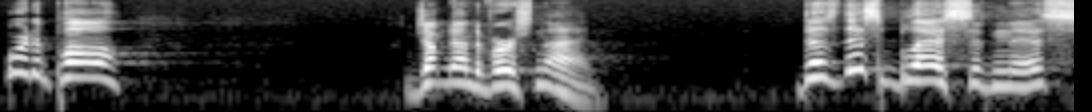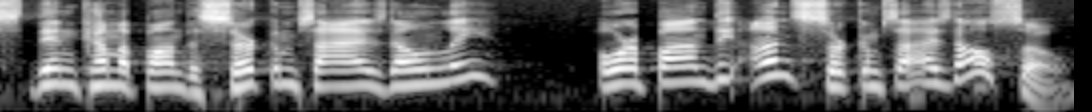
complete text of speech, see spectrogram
Where did Paul jump down to verse 9? Does this blessedness then come upon the circumcised only or upon the uncircumcised also?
